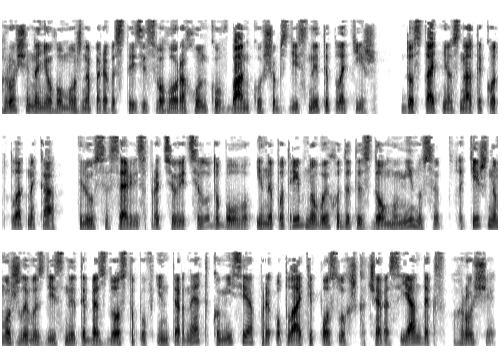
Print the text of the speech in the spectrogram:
Гроші на нього можна перевести зі свого рахунку в банку, щоб здійснити платіж. Достатньо знати код платника. Плюси сервіс працює цілодобово і не потрібно виходити з дому. Мінуси платіж неможливо здійснити без доступу в інтернет. Комісія при оплаті послуг через Яндекс гроші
